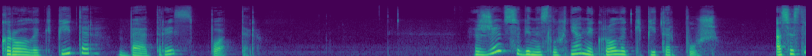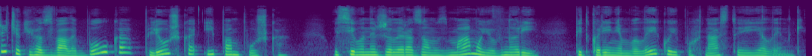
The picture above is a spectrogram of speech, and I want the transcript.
Кролик Пітер Бетрис Поттер. Жив собі неслухняний кролик Пітер Пуш, а сестричок його звали Булка, Плюшка і Пампушка. Усі вони жили разом з мамою в норі під корінням великої пухнастої ялинки.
